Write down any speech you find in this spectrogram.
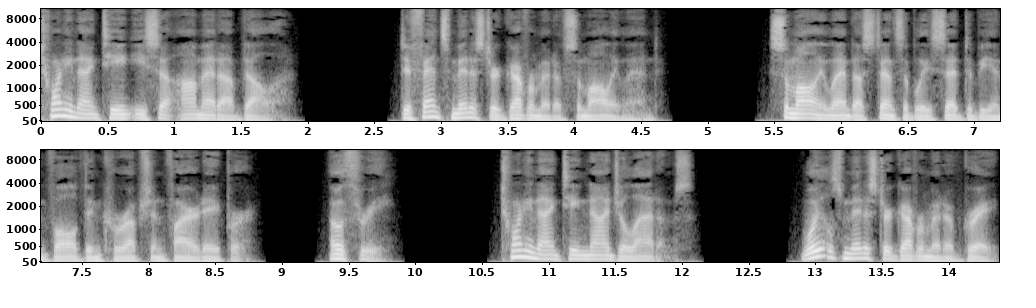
2019 Isa Ahmed Abdallah. Defense Minister Government of Somaliland. Somaliland ostensibly said to be involved in corruption fired APR. 03. 2019 Nigel Adams. Wales Minister Government of Great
